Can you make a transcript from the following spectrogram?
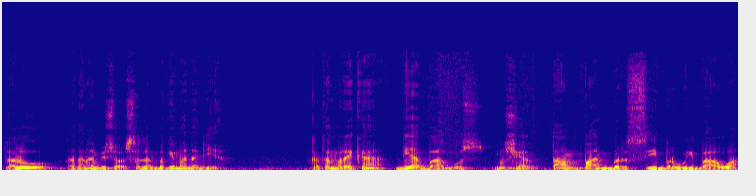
Lalu kata Nabi SAW, bagaimana dia? Kata mereka, dia bagus, maksudnya tampan, bersih, berwibawa,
